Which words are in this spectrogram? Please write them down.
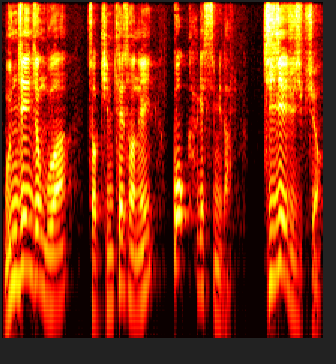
문재인 정부와 저 김태선이 꼭 하겠습니다. 지지해 주십시오.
